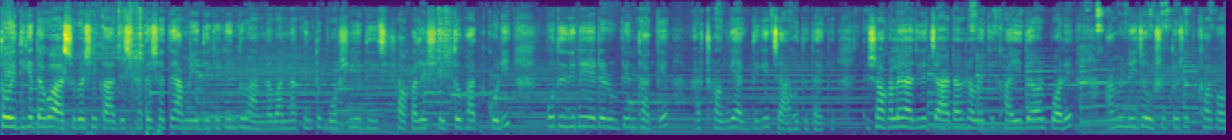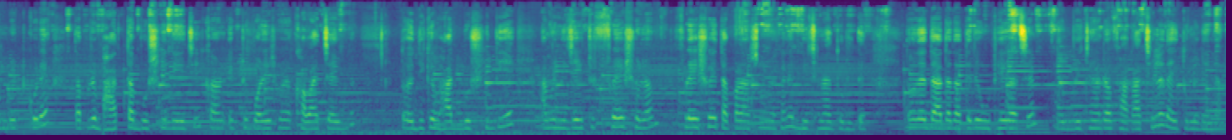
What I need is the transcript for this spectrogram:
তো ওইদিকে দেখো আশেপাশে কাজের সাথে সাথে আমি এদিকে কিন্তু রান্না বান্না কিন্তু বসিয়ে দিয়েছি। সকালে সেদ্ধ ভাত করি প্রতিদিনই এটা রুটিন থাকে আর সঙ্গে একদিকে চা হতে থাকে। তো সকালে আজকে চাটা সবাইকে খাইয়ে দেওয়ার পরে আমি নিজে ওষুধ টষুধ খাওয়া কমপ্লিট করে তারপরে ভাতটা বসিয়ে দিয়েছি, কারণ একটু পরে সবাই খাবার চাইবে। তো ওইদিকে ভাত বসিয়ে দিয়ে আমি নিজে একটু ফ্রেশ হলাম। ফ্রেশ হয়ে তারপর আসলাম এখানে বিছানা তুলতে। তোমাদের দাদা তাড়াতাড়ি উঠে গেছে, বিছানাটা ফাঁকা ছিল তাই তুলে নিলাম।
